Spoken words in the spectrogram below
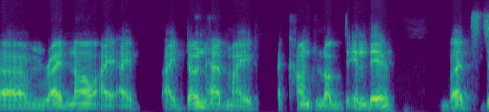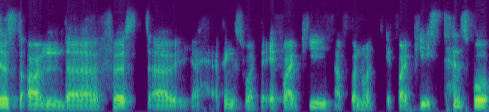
um, right now I, I I don't have my account logged in there. But just on the first, uh, I think it's what the FYP. I've forgotten what FYP stands for.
